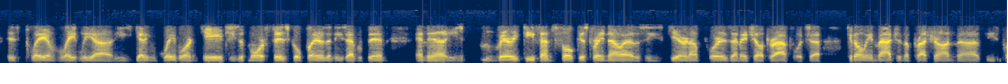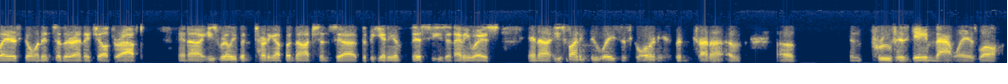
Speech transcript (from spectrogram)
his play of lately. Uh, he's getting way more engaged. He's a more physical player than he's ever been, and uh, he's very defense focused right now as he's gearing up for his NHL draft, which uh, can only imagine the pressure on uh, these players going into their NHL draft. And uh, he's really been turning up a notch since uh, the beginning of this season, anyways. And uh, he's finding new ways to score, and he's been trying to uh, uh, improve his game that way as well.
